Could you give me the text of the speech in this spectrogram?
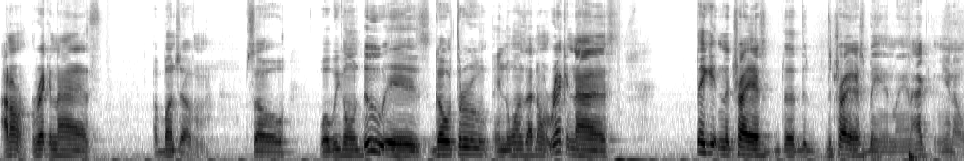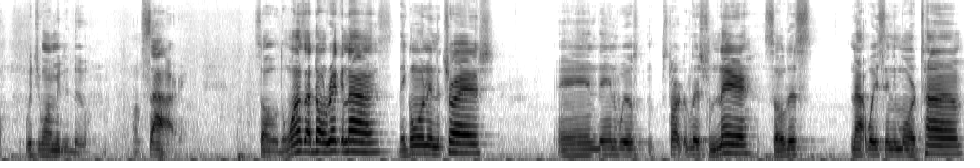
I don't recognize a bunch of them. So what we gonna do is go through and the ones I don't recognize they get in the trash the, the, the trash bin, man. I you know, what you want me to do? I'm sorry. So the ones I don't recognize, they going in the trash, and then we'll start the list from there. So let's not waste any more time.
